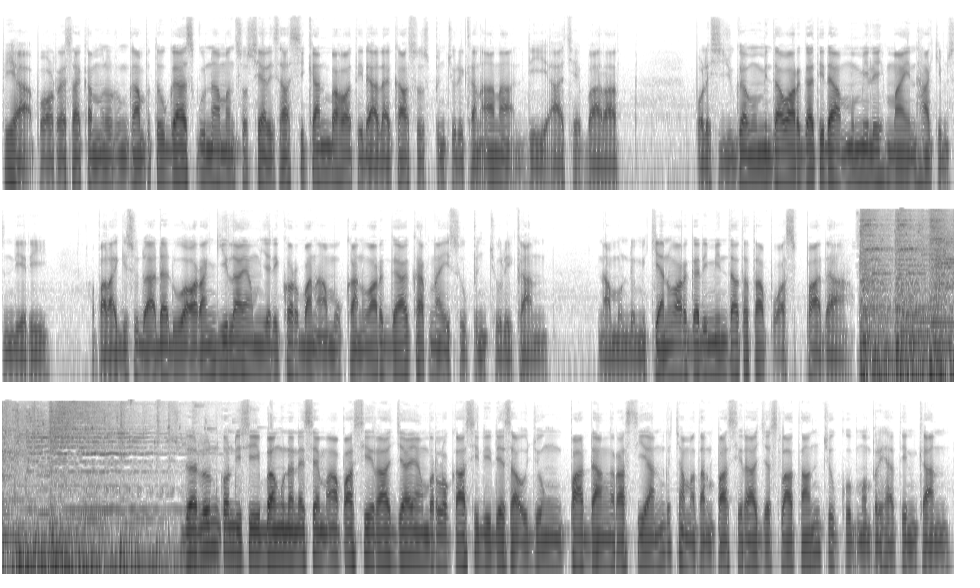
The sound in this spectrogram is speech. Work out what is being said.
Pihak Polres akan menurunkan petugas guna mensosialisasikan bahwa tidak ada kasus penculikan anak di Aceh Barat. Polisi juga meminta warga tidak memilih main hakim sendiri. Apalagi sudah ada dua orang gila yang menjadi korban amukan warga karena isu penculikan. Namun demikian warga diminta tetap waspada. Sudarlun kondisi bangunan SMA Pasiraja yang berlokasi di Desa Ujung Padang Rasian, Kecamatan Pasiraja Selatan cukup memprihatinkan.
